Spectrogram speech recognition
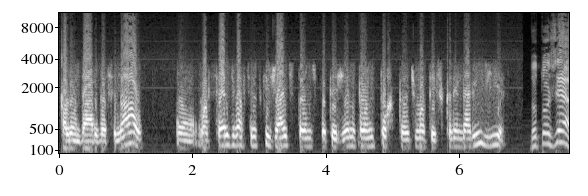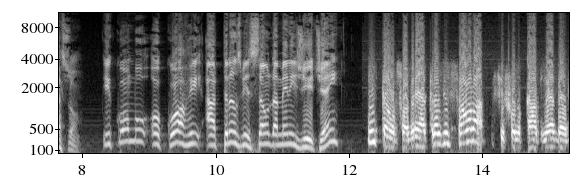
calendário vacinal uma série de vacinas que já estão nos protegendo, então é importante manter esse calendário em dia. Doutor Gerson, e como ocorre a transmissão da meningite, hein? Então, sobre a transmissão, ela, se for no caso né, das,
